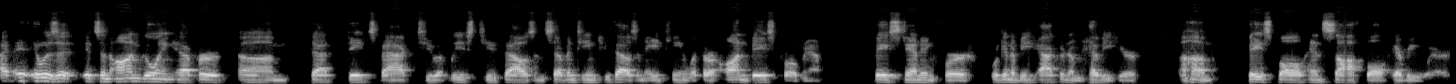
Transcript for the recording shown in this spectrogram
It was a it's an ongoing effort um, that dates back to at least 2017, 2018 with our on base program. Base standing for we're going to be acronym heavy here. Um, baseball and softball everywhere,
